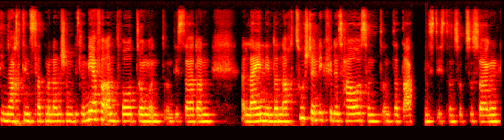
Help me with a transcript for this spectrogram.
Im Nachtdienst hat man dann schon ein bisschen mehr Verantwortung und, und ist da dann allein in der Nacht zuständig für das Haus und, und der Tagdienst ist dann sozusagen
